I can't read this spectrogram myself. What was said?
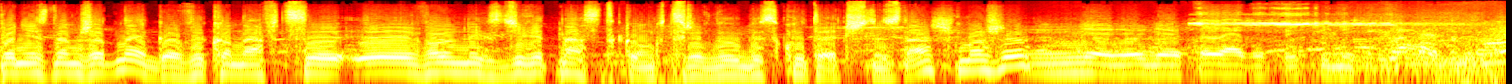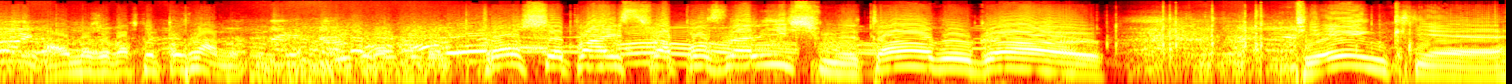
bo nie znam żadnego wykonawcy y, wolnych z dziewiętnastką, który byłby skuteczny. Znasz może? Nie, nie, nie kojarzę w tej chwili. Ale może właśnie poznamy. Proszę Państwa, poznaliśmy. To był gol. Pięknie.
